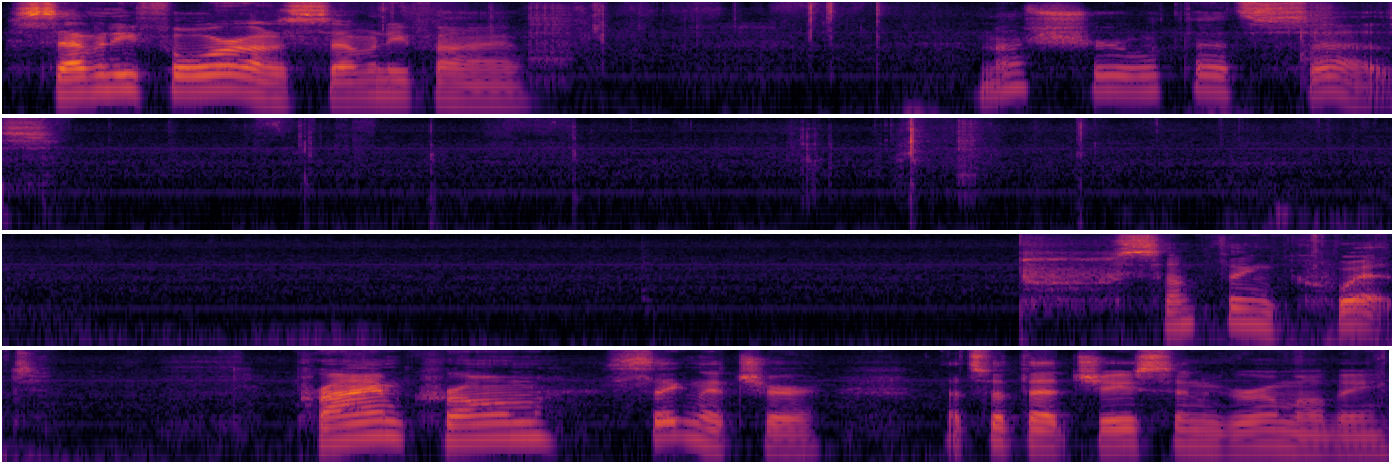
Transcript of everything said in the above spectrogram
74 out of 75. Not sure what that says. Something quit. Prime Chrome Signature. That's what that Jason Groome will be. It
